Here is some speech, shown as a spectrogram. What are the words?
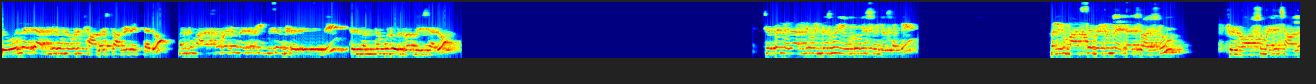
డోర్లు అయితే అన్ని రూమ్లో కూడా చాలా స్టాండర్డ్ ఇచ్చారు. మనకి మాస్టర్ బెడ్రూమ్ అయితే కింగ్ సైడ్ బెడ్ వచ్చేసింది. ఇక్కడ మొత్తం కూడా వుడ్ వర్క్ చేశారు. చెప్పాను కదా అన్ని విండోస్ కూడా యూపీవీస్ విండోస్ అండి. మనకి మాస్టర్ బెడ్రూమ్లో అటాచ్ వాష్రూమ్ చూడండి వాష్రూమ్ అయితే చాలా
